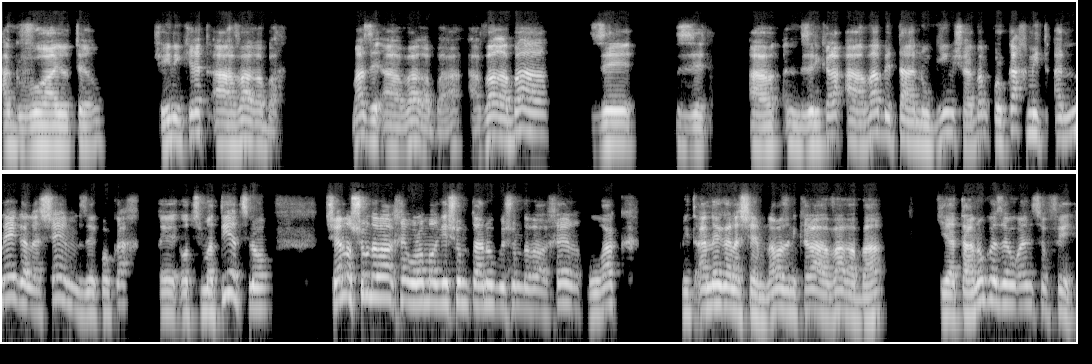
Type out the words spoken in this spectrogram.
הגבוהה יותר, שהיא נקראת אהבה רבה. מה זה אהבה רבה? אהבה רבה זה, זה, זה נקרא אהבה בתענוגים, שהאדם כל כך מתענג על השם, זה כל כך אה, עוצמתי אצלו, שאין לו שום דבר אחר, הוא לא מרגיש שום תענוג ושום דבר אחר, הוא רק מתענג על השם. למה זה נקרא אהבה רבה? כי התענוג הזה הוא אינסופי,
